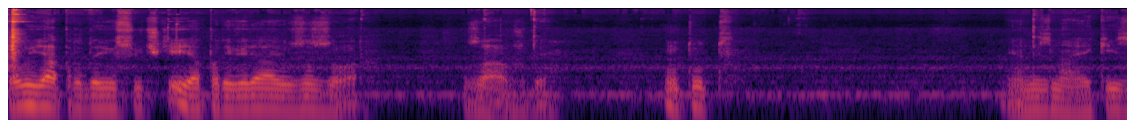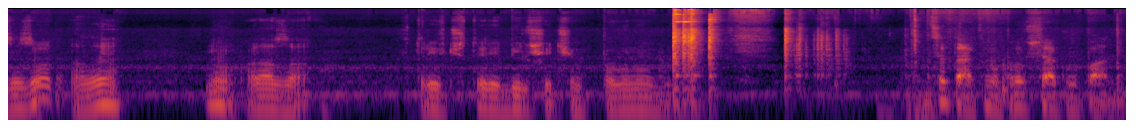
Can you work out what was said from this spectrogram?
Коли я продаю свічки, я перевіряю зазор завжди. Ну тут я не знаю який зазор, але ну, раза в 3-4 більше, ніж повинен бути. Це так, ну про всяк випадок.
